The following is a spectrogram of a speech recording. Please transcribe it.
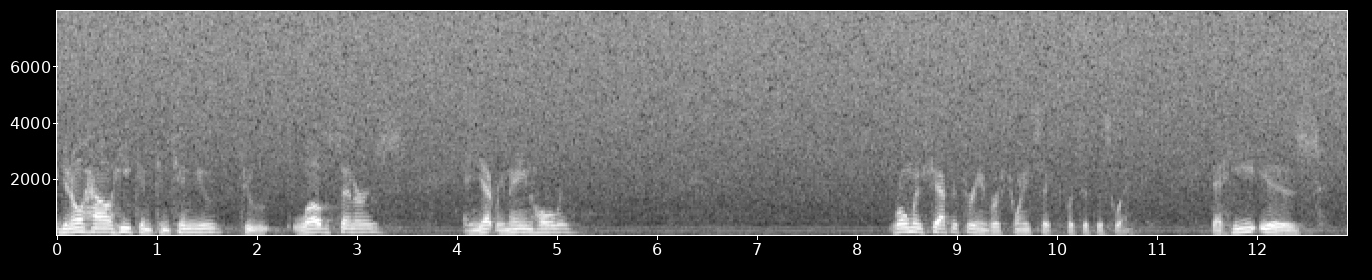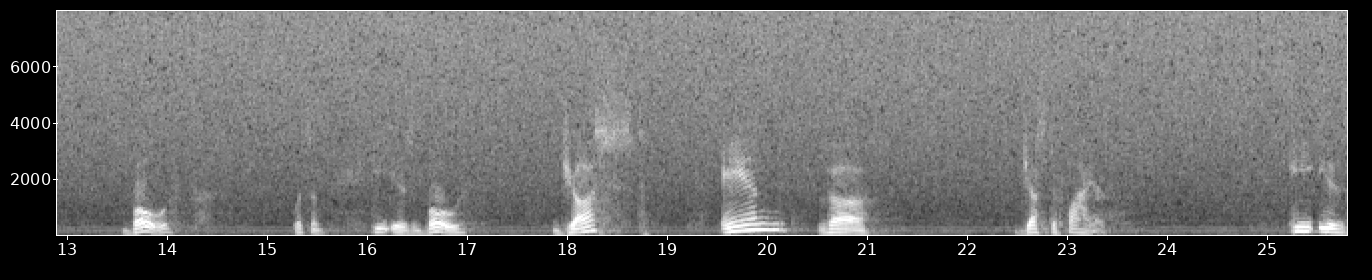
You know how he can continue to love sinners and yet remain holy? Romans chapter 3 and verse 26 puts it this way, that he is both, listen, he is both just and the justifier. He is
